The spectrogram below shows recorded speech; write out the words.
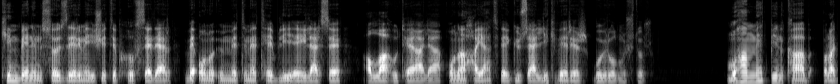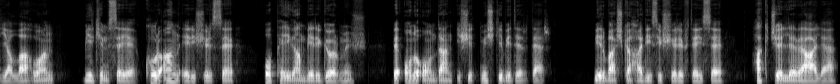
kim benim sözlerimi işitip hıfseder ve onu ümmetime tebliğ eylerse, Allahu Teala ona hayat ve güzellik verir buyurulmuştur. Muhammed bin Kab radıyallahu an bir kimseye Kur'an erişirse o peygamberi görmüş ve onu ondan işitmiş gibidir der. Bir başka hadisi şerifte ise Hak Celle ve Ala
